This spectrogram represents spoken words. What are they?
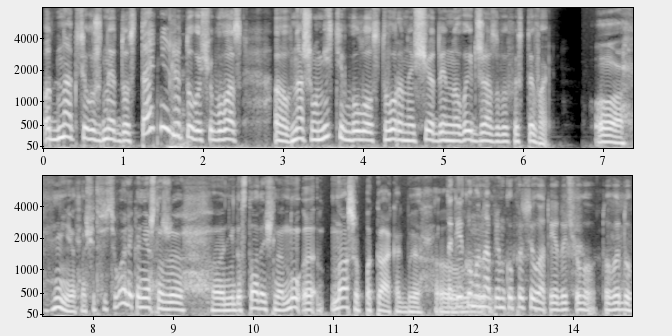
Однак цього ж недостатньо для того, щоб у вас е, в нашому місті було створено ще один новий джазовий фестиваль. О, нет, насчет фестиваля, конечно же, э, недостаточно. Ну, э, наша пока как бы... Э, так якому напрямку працювати, я до чого то веду?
